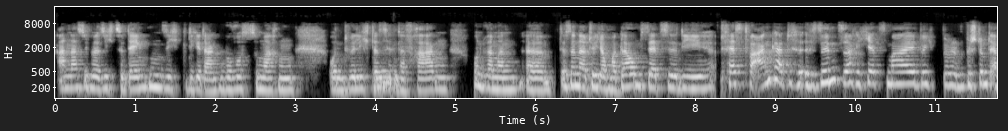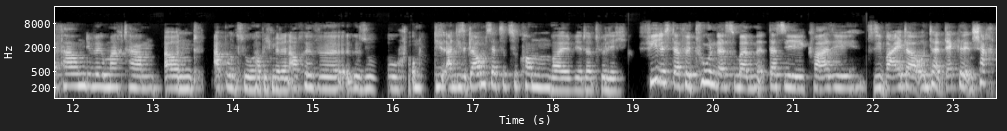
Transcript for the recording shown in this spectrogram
anders über sich zu denken, sich die Gedanken bewusst zu machen und will ich das mhm. hinterfragen. Und wenn man, äh, das sind natürlich auch mal Glaubenssätze, die fest verankert sind, sage ich jetzt mal, durch be bestimmte Erfahrungen, die wir gemacht haben. Und ab und zu habe ich mir dann auch Hilfe gesucht, um die, an diese Glaubenssätze zu kommen, weil wir natürlich vieles dafür tun, dass man, dass sie quasi sie weiter unter Deckel in Schacht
